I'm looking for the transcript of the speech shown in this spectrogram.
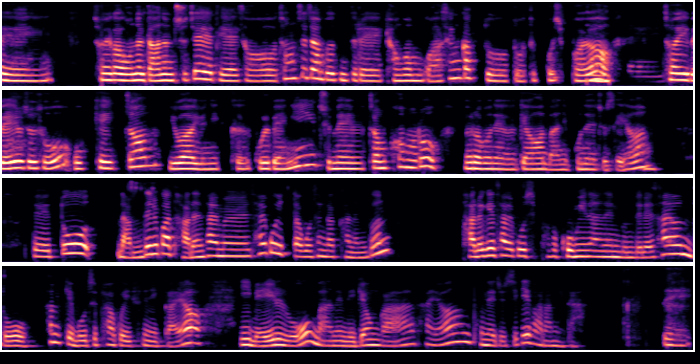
네. 저희가 오늘 나눈 주제에 대해서 청취자분들의 경험과 생각도 또 듣고 음, 싶어요. 네. 저희 메일 주소 ok.yuaunique 골뱅이 gmail.com으로 여러분의 의견 많이 보내주세요. 음. 네, 또 남들과 다른 삶을 살고 있다고 생각하는 분, 다르게 살고 싶어서 고민하는 분들의 사연도 함께 모집하고 있으니까요. 이 메일로 많은 의견과 사연 보내주시기 바랍니다. 네.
